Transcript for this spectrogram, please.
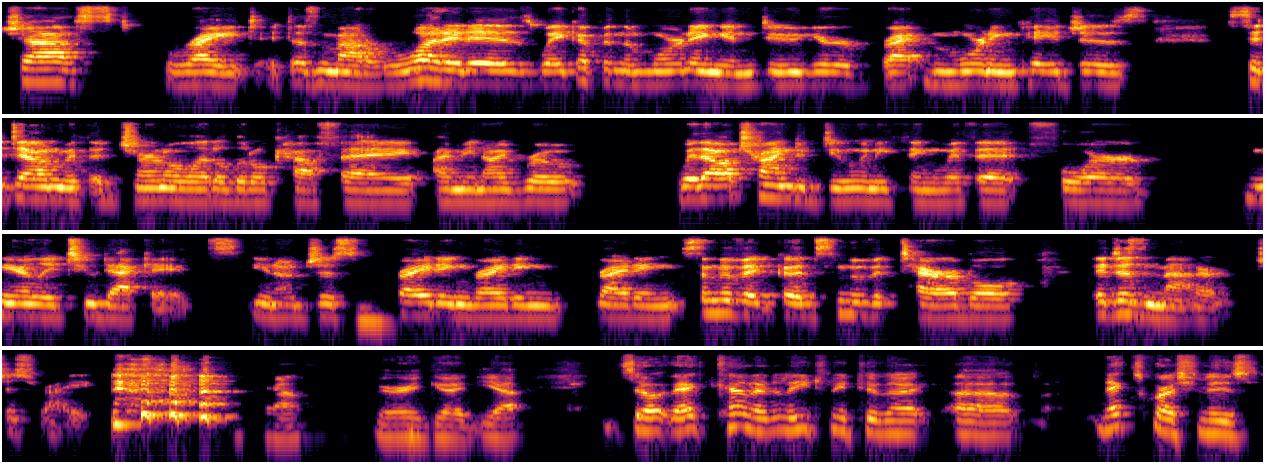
just write. It doesn't matter what it is. Wake up in the morning and do your morning pages. Sit down with a journal at a little cafe. I mean i wrote without trying to do anything with it for nearly two decades you know just mm. writing writing writing. Some of it good some of it terrible. It doesn't matter. Just write. Yeah very good. Yeah. So that kind of leads me to the uh, next question is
